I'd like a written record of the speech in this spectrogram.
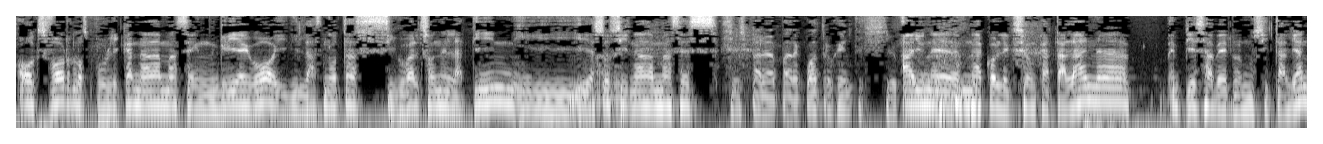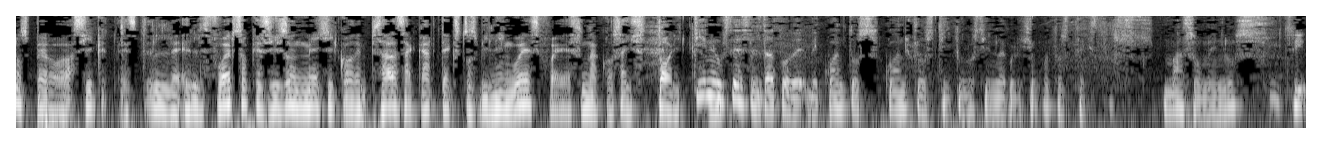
Oxford los publica nada más en griego y las notas igual son en latín y eso sí nada más es es para, para cuatro gentes. hay una, una colección catalana empieza a ver unos italianos pero así que este, el, el esfuerzo que se hizo en México de empezar a sacar textos bilingües fue es una cosa histórica ¿Tienen ¿no? ustedes el dato de, de cuántos cuántos títulos tiene la colección? ¿Cuántos textos? Más o menos. sí,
